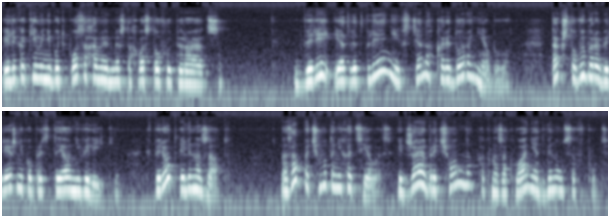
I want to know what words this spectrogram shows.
или какими-нибудь посохами вместо хвостов упираются. Дверей и ответвлений в стенах коридора не было, так что выбор обережнику предстоял невеликий – вперед или назад. Назад почему-то не хотелось, и Джай обреченно, как на заклание, двинулся в путь.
